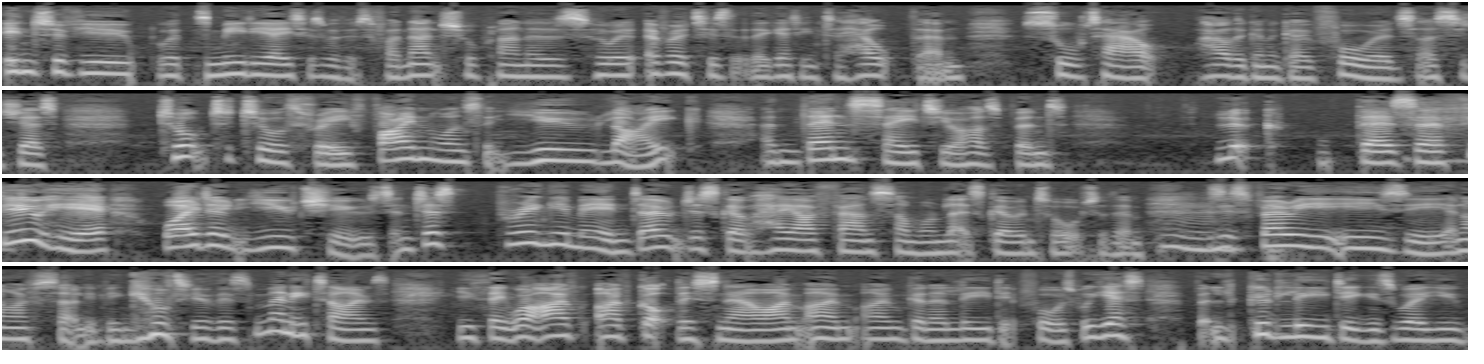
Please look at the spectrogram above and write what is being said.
interview with mediators, whether it's financial planners, whoever it is that they're getting to help them sort out how they're going to go forwards. I suggest talk to two or three, find ones that you like, and then say to your husband, Look, there's a few here. Why don't you choose? And just bring him in. Don't just go, hey, I found someone, let's go and talk to them. Because it's very easy, and I've certainly been guilty of this many times. You think, well, I've, I've got this now, I'm, I'm, I'm going to lead it forwards. Well, yes, but good leading is where you,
